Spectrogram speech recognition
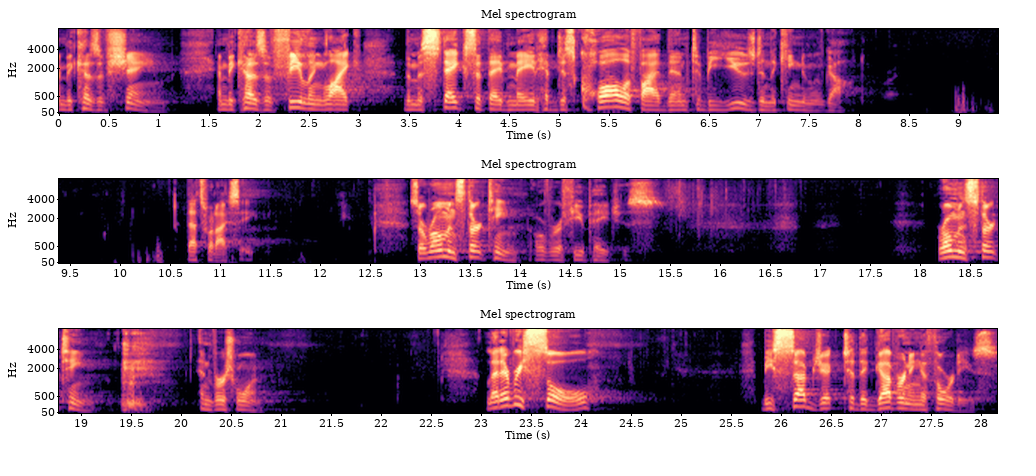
and because of shame and because of feeling like the mistakes that they've made have disqualified them to be used in the kingdom of God. That's what I see. So, Romans 13, over a few pages. Romans 13 and verse 1. Let every soul be subject to the governing authorities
